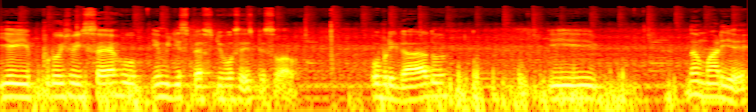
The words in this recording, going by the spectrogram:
E aí, por hoje eu encerro e me despeço de vocês, pessoal. Obrigado e Namarie.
